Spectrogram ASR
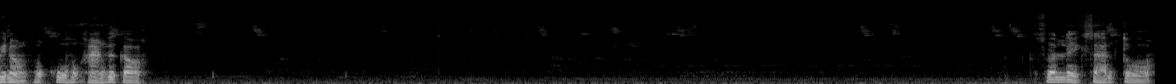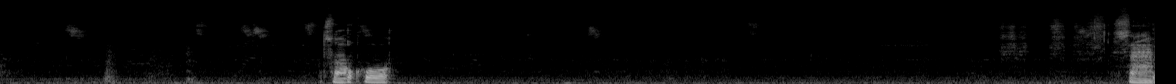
พี่น้องหกคู่หกหางคือเก่าส่วนเลขสามตัวสองคูสาม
